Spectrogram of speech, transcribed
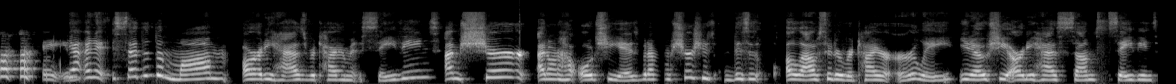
time. Yeah, and it said that the mom already has retirement savings. I'm sure I don't know how old she is, but I'm sure she's this is allows her to retire early. You know, she already has some savings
